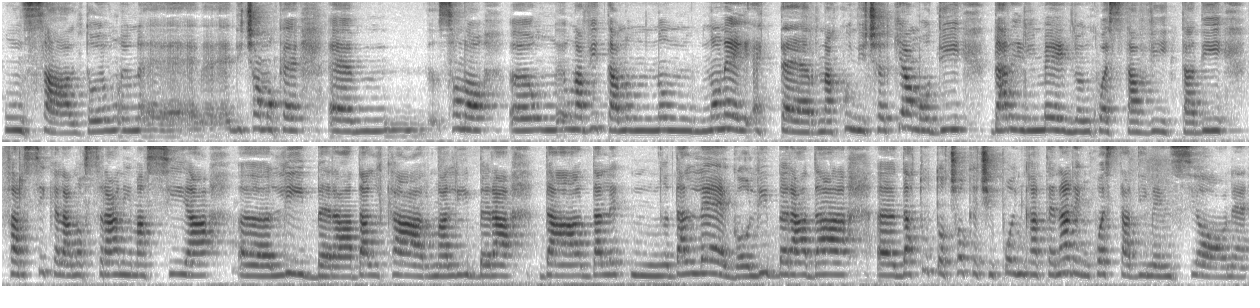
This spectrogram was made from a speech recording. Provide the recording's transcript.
un salto è, un, è, è, diciamo che ehm, sono eh, una vita non, non, non, è eterna quindi cerchiamo di dare il meglio in questa vita di far sì che la nostra anima sia eh, libera dal karma libera da, dall'ego libera da, eh, da tutto ciò che ci può incatenare in questa dimensione.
